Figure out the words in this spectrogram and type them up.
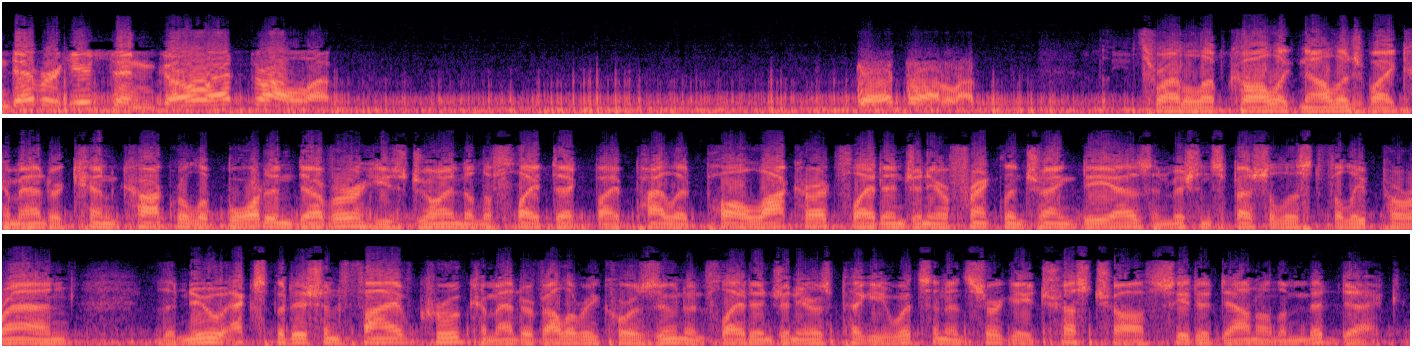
Endeavour Houston, go at throttle up. Go at throttle up. Throttle up call acknowledged by Commander Ken Cockrell aboard Endeavour. He's joined on the flight deck by pilot Paul Lockhart, flight engineer Franklin Chang Diaz, and mission specialist Philippe Perrin. The new Expedition 5 crew, Commander Valery Korzun, and flight engineers Peggy Whitson and Sergei Treschev, seated down on the middeck.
